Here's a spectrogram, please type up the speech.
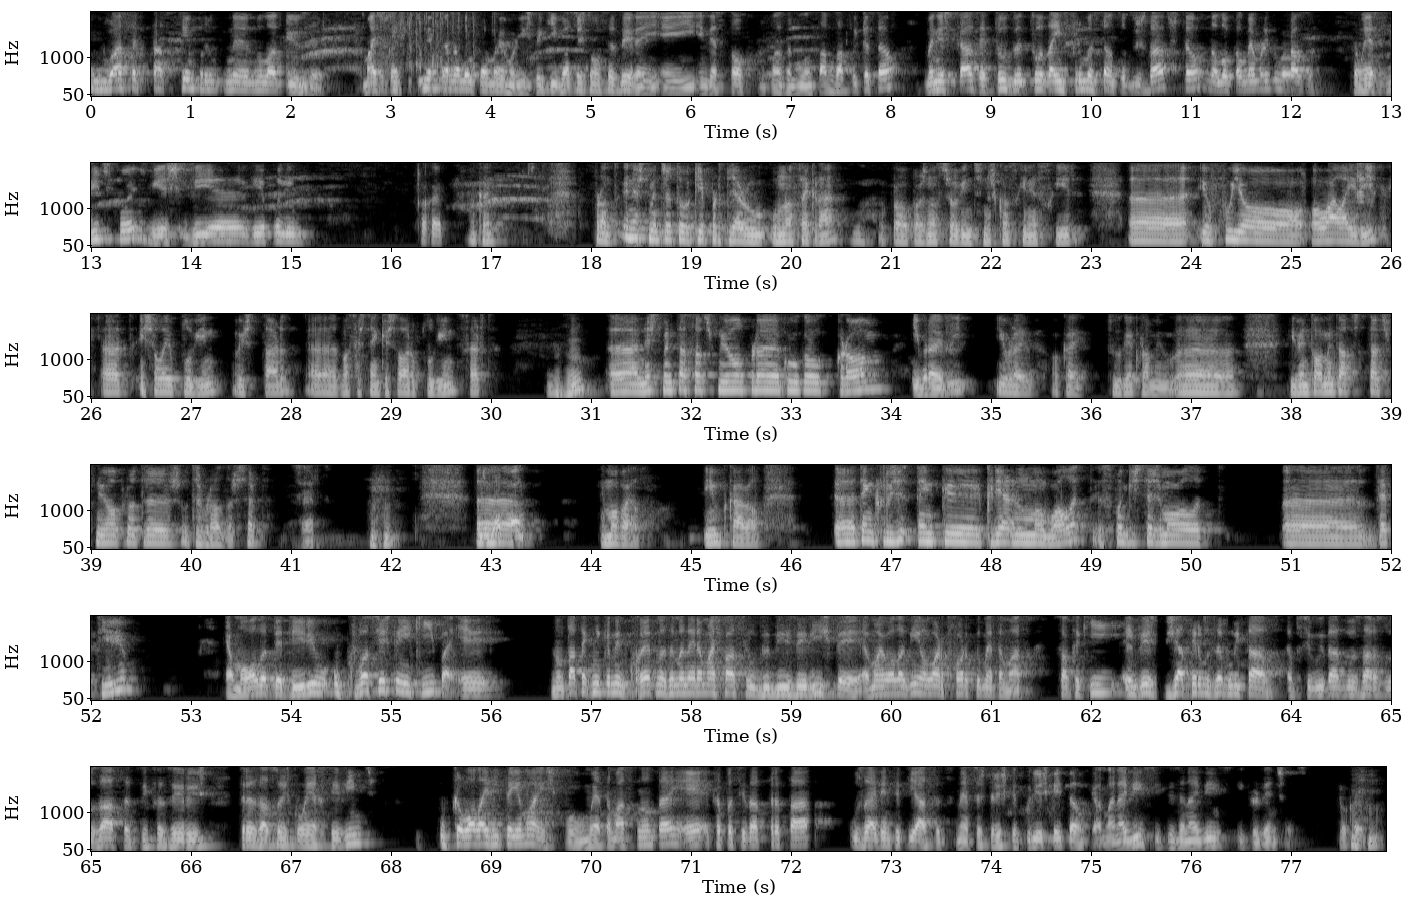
O asset está sempre no lado do user. Mais especificamente está na local memory. Isto aqui vocês estão a fazer em, em, em, desktop, porque nós ainda não lançámos a aplicação, mas neste caso é toda, toda a informação, todos os dados estão na local memory do browser. São acedidos depois via, via, via plugin. Ok. Ok. Pronto, eu neste momento já estou aqui a partilhar o, o nosso ecrã para, para, os nossos ouvintes nos conseguirem seguir. Uh, eu fui ao, ao LID, uh, ah, instalei o plugin hoje de tarde. Uh, vocês têm que instalar o plugin, certo? Uhum. Uh, neste momento está só disponível para Google Chrome e Brave. E, e Brave, ok. Tudo que é Chrome. Uh, eventualmente está, está, disponível para outras, outros browsers, certo? Certo. Uhum. E mobile. E mobile. Impecável. Uh, tem, que, tem que criar uma wallet. Eu suponho que isto seja uma wallet uh, de Ethereum. É uma wallet de Ethereum. O que vocês têm aqui pá, é não está tecnicamente correto, mas a maneira mais fácil de dizer isto é a MyWallet é um hard fork do MetaMask. Só que aqui, em vez de já termos habilitado a possibilidade de usar os assets e fazeres transações com RC20, o que a Wallet tem a mais, que o MetaMask não tem, é a capacidade de tratar os Identity Assets nessas três categorias que aí estão, que é Online ID, Citizen IDs e Credentials. Ok. Uhum.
